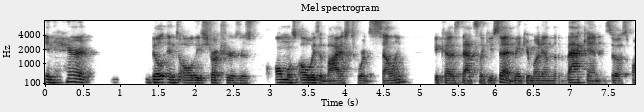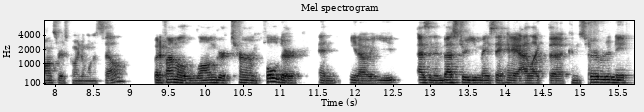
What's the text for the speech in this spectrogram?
inherent built into all these structures, there's almost always a bias towards selling because that's like you said, make your money on the back end. And so a sponsor is going to want to sell. But if I'm a longer term holder and you know, you as an investor, you may say, hey, I like the conservative nature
